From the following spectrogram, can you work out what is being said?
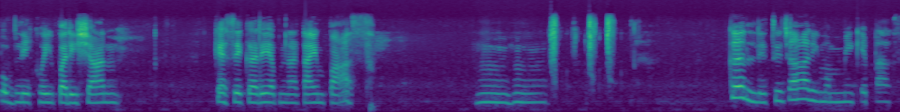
पब्लिक हुई परेशान। कैसे करे अपना टाइम पास हम्म। कर लेती जा रही मम्मी के पास।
